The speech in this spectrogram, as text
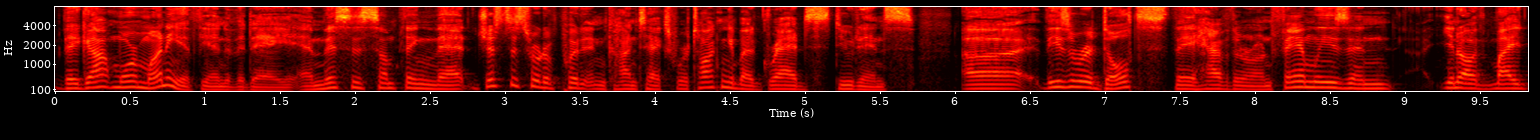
they got more money at the end of the day. And this is something that, just to sort of put it in context, we're talking about grad students. Uh, these are adults, they have their own families. And, you know, my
